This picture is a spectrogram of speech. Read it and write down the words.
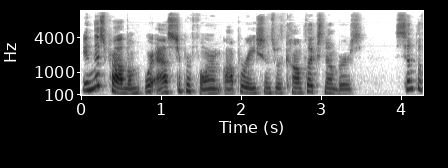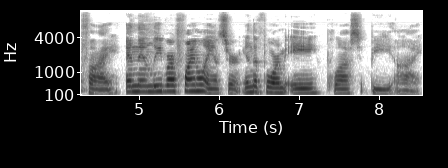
In this problem, we're asked to perform operations with complex numbers, simplify, and then leave our final answer in the form a plus bi.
